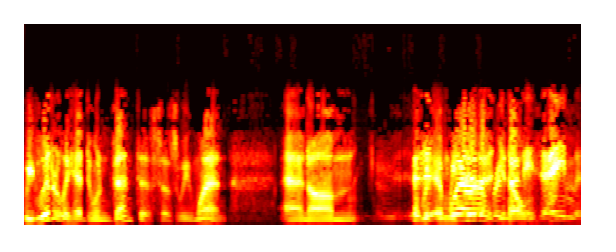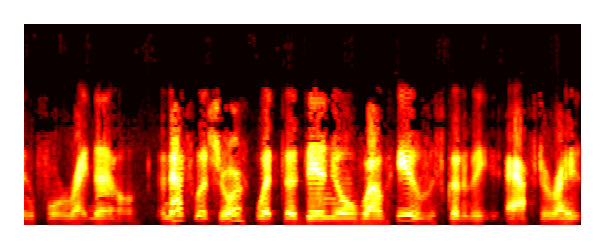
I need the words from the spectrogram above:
we literally had to invent this as we went. And um we, and we did it, you know. everybody's aiming for right now. And that's what sure. what the Daniel well, Humm is going to be after, right?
